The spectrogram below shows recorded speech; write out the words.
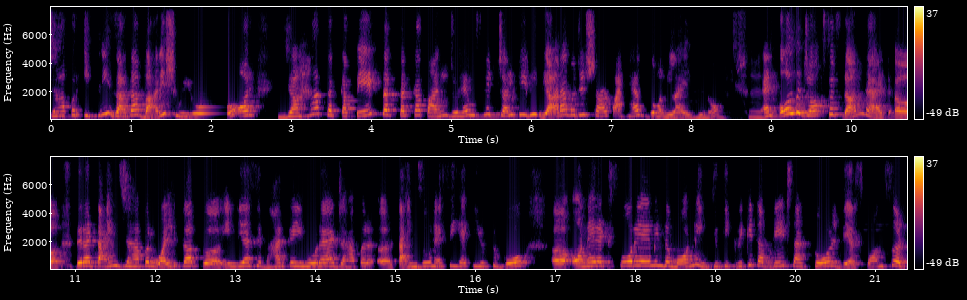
जहाँ पर इतनी ज़्यादा बारिश हुई हो और यहाँ तक का पेट तक तक का पानी जो है उसमें चल के भी 11 बजे sharp I have gone live you know and all the jocks have done that there are times जहाँ पर वर्ल्ड कप इंडिया से बाहर कहीं हो रहा है जहाँ पर टाइम uh, जोन ऐसी है कि you to go on air at 4 AM in the morning क्योंकि cricket updates are told they are sponsored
